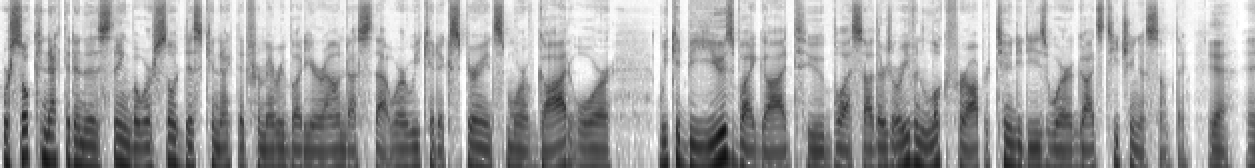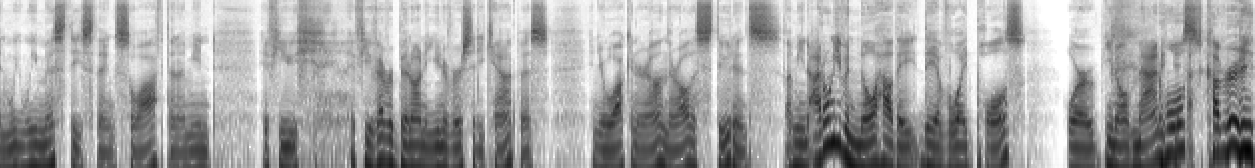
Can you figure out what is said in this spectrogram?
we're so connected into this thing, but we're so disconnected from everybody around us that where we could experience more of God or we could be used by God to bless others or even look for opportunities where God's teaching us something. Yeah. And we, we miss these things so often. I mean, if you if you've ever been on a university campus and you're walking around there, all the students, I mean, I don't even know how they, they avoid poles or you know manholes covered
